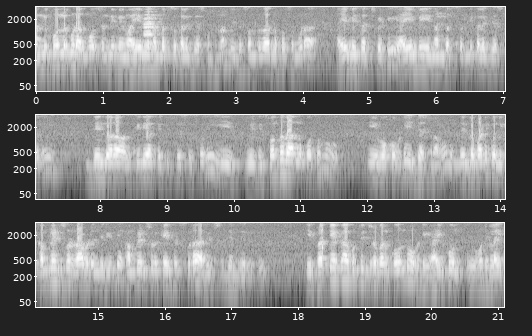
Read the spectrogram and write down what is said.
అన్ని ఫోన్లు కూడా ఆల్మోస్ట్ అన్ని మేము ఐఎంఈ నెంబర్స్ కలెక్ట్ చేసుకుంటున్నాం. వీళ్ళ సొంతదారుల కోసం కూడా ఐఎంఈ సెర్చ్ పెట్టి ఐఎంఈ నెంబర్స్ అన్ని కలెక్ట్ చేసుకొని దీని ద్వారా వాళ్ళు సిడిఆర్ తెప్పించేసేసుకొని ఈ వీటి సొంతదారుల కోసము ఈ ఒక్కొక్కటి ఇది చేస్తున్నాము. దీంతో పాటు కొన్ని కంప్లైంట్స్ కూడా రావడం జరిగింది. కంప్లైంట్స్ కూడా కేసెస్ కూడా రిజిస్టర్ చేయడం జరిగింది. ఈ ప్రత్యేకంగా గుర్తించడం కోన్లు ఒకటి ఐఫోన్ ఒకటి లైక్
